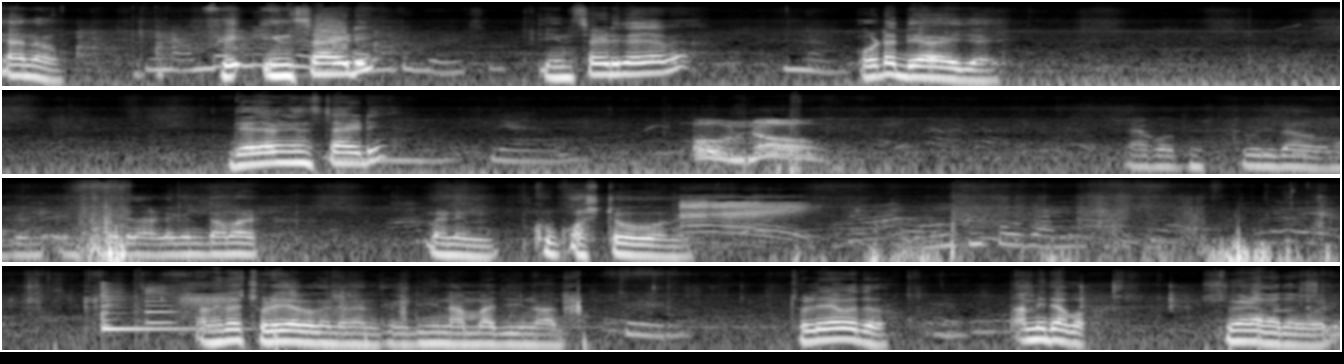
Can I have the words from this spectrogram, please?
কেন? তো ইনসাইড দেওয়া যাবে? ওটা দেওয়া হয়ে যায়। দেওয়া যাবে ইনস্টা আইডি দেখো তুমি সত্যি বলছি দাও আমাকে দাঁড়ালে কিন্তু আমার মানে খুব কষ্ট হব আমি। আমি কি করব আমি আমি তো চলে যাব কিন্তু এখান থেকে কিছু নাম্বার যদি না দাও। চলে যাব। তো? আমি দেখো তুমি একটা কথা বলো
